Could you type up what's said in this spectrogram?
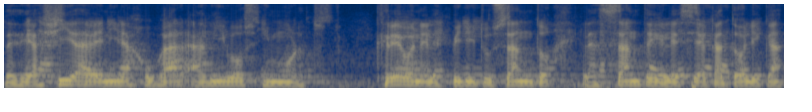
Desde allí a venir a juzgar a vivos y muertos. Creo en el Espíritu Santo, la Santa Iglesia Católica,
